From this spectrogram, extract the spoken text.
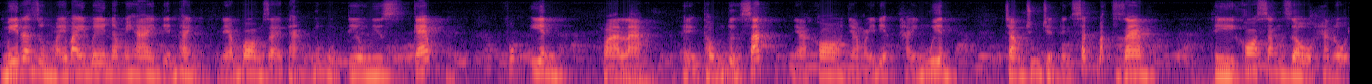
Mỹ đã dùng máy bay B-52 tiến hành ném bom giải thảm những mục tiêu như Kép, Phúc Yên, Hòa Lạc, hệ thống đường sắt, nhà kho, nhà máy điện Thái Nguyên, trạm trung chuyển đường sắt Bắc Giang, thì kho xăng dầu Hà Nội.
